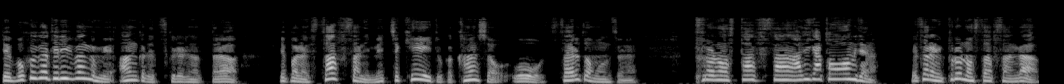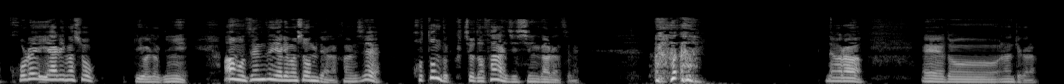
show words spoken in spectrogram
で、僕がテレビ番組安価で作れるんだったら、やっぱね、スタッフさんにめっちゃ敬意とか感謝を伝えると思うんですよね。プロのスタッフさんありがとうみたいな。で、さらにプロのスタッフさんが、これやりましょうって言われた時に、あ、もう全然やりましょうみたいな感じで、ほとんど口を出さない自信があるんですよね。だから、えっ、ー、と、なんていうかな。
